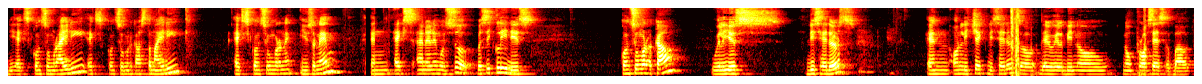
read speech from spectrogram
The X consumer ID, X consumer custom ID, X consumer username, and X anonymous. So basically this consumer account will use these headers and only check this header so there will be no no process about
